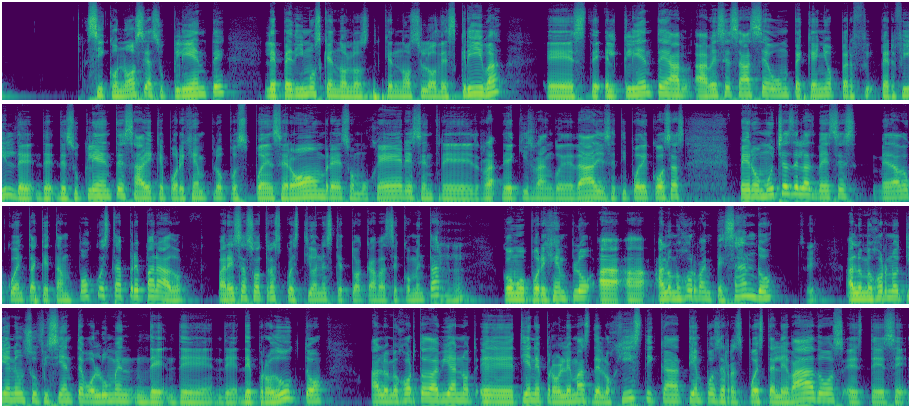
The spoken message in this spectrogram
si conoce a su cliente, le pedimos que nos, que nos lo describa. Este, el cliente a, veces hace un pequeño perfil, de, su cliente, sabe que, por ejemplo, pues pueden ser hombres o mujeres entre X rango de edad y ese tipo de cosas, pero muchas de las veces me he dado cuenta que tampoco está preparado para esas otras cuestiones que tú acabas de comentar. Como por ejemplo, a, lo mejor va empezando, a lo mejor no tiene un suficiente volumen de, producto, a lo mejor todavía no eh, tiene problemas de logística, tiempos de respuesta elevados, este, se,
